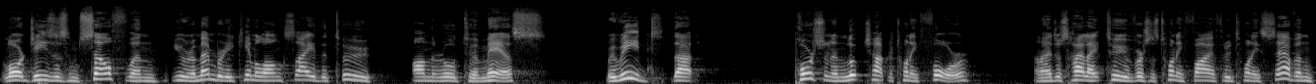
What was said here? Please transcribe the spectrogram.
Lord Jesus himself, when you remember he came alongside the two on the road to Emmaus, we read that portion in Luke chapter 24, and I just highlight two verses 25 through 27,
